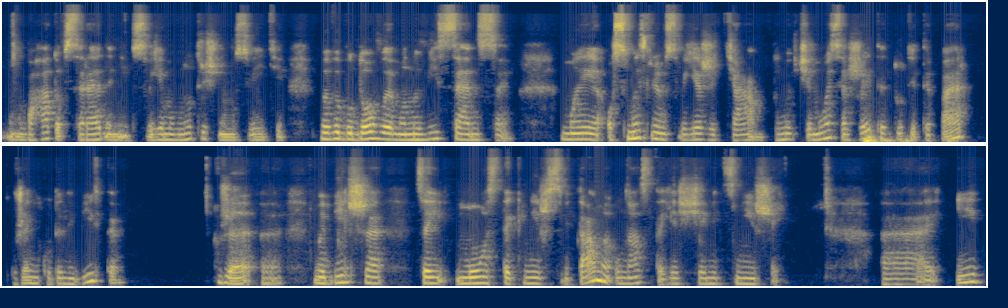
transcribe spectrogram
багато всередині, в своєму внутрішньому світі, ми вибудовуємо нові сенси, ми осмислюємо своє життя, і ми вчимося жити тут і тепер, вже нікуди не бігти. Вже е, ми більше цей мостик між світами у нас стає ще міцніший. Е, І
